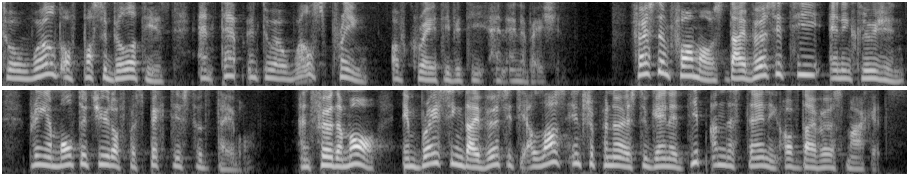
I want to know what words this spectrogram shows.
to a world of possibilities and tap into a wellspring of creativity and innovation. First and foremost, diversity and inclusion bring a multitude of perspectives to the table. And furthermore, embracing diversity allows entrepreneurs to gain a deep understanding of diverse markets.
